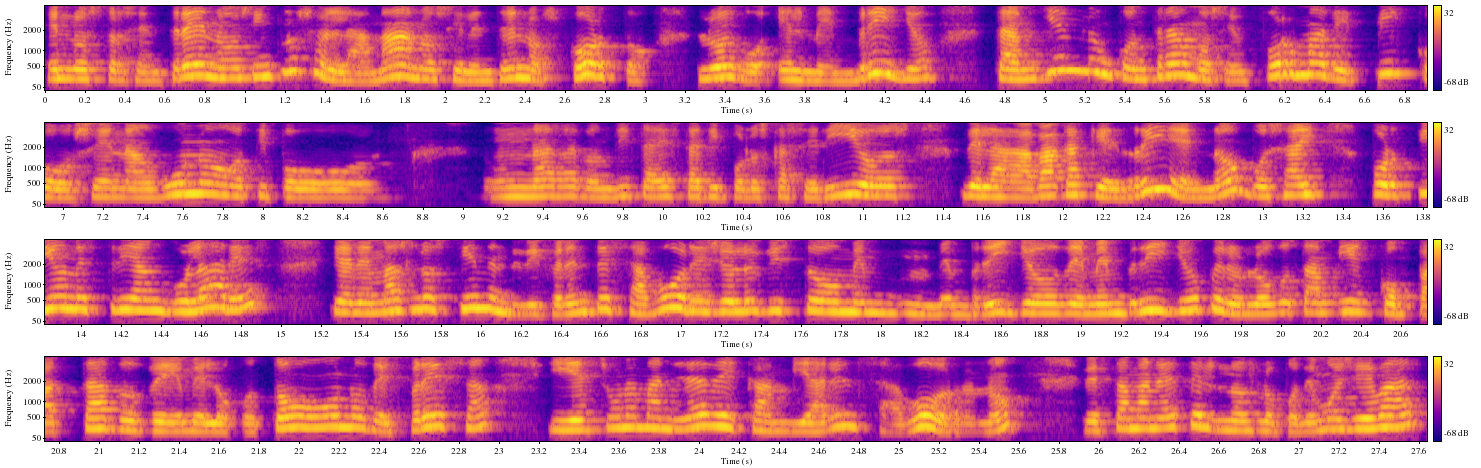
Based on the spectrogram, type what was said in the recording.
en nuestros entrenos, incluso en la mano si el entreno es corto. Luego, el membrillo también lo encontramos en forma de picos en alguno tipo una redondita esta tipo los caseríos de la vaca que ríe, ¿no? Pues hay porciones triangulares y además los tienen de diferentes sabores. Yo lo he visto membrillo de membrillo, pero luego también compactado de melocotón o de fresa y es una manera de cambiar el sabor, ¿no? De esta manera nos lo podemos llevar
